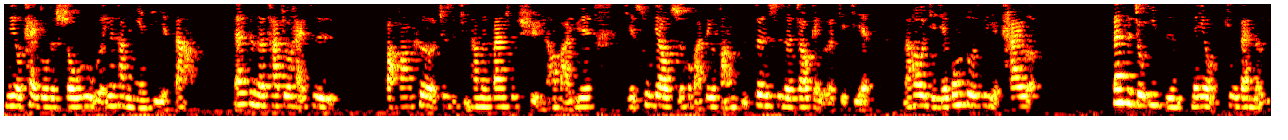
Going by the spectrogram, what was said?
没有太多的收入了，因为他们年纪也大了，但是呢，他就还是。把房客就是请他们搬出去，然后把约结束掉之后，把这个房子正式的交给了姐姐，然后姐姐工作室也开了，但是就一直没有住在那里，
